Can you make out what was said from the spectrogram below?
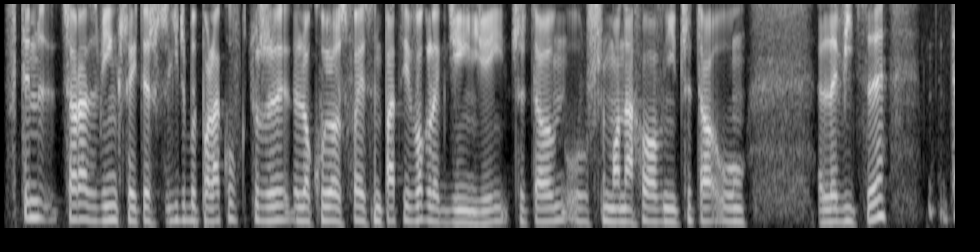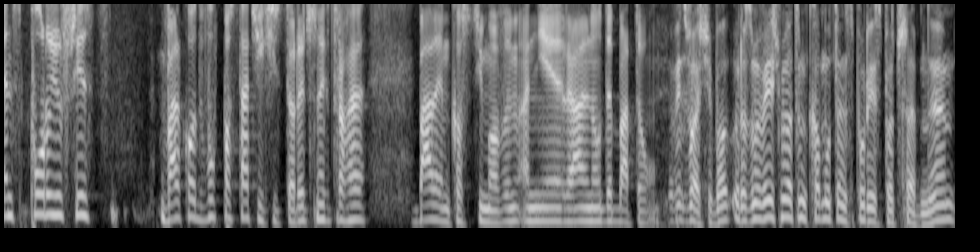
w tym coraz większej też liczby Polaków, którzy lokują swoje sympatie w ogóle gdzie indziej, czy to u Szymona Hołowni, czy to u Lewicy. Ten spór już jest walką dwóch postaci historycznych, trochę balem kostiumowym, a nie realną debatą. No więc właśnie, bo rozmawialiśmy o tym, komu ten spór jest potrzebny,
